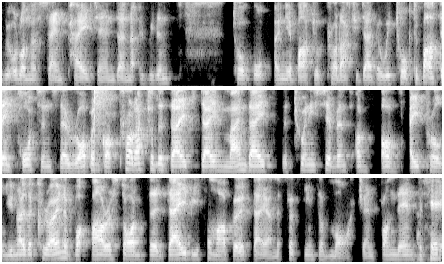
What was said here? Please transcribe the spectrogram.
we're all on the same page and uh, we didn't talk only about your product today, but we talked about the importance that Robin got product of the day today, Monday, the 27th of, of April. You know, the coronavirus started the day before my birthday on the 15th of March. And from then, okay,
